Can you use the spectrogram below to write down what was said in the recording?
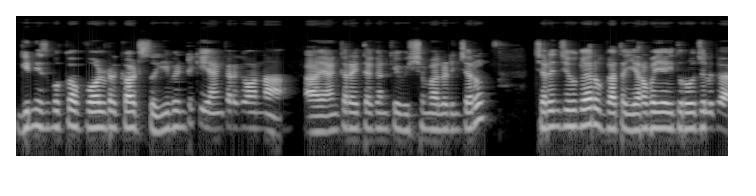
Guinness book of world records ఈవెంట్కి యాంకర్గా ఉన్న ఆ యాంకర్ అయితే కనుక ఈ విషయం వెల్లడించారు. చిరంజీవి గారు గత ఇరవై ఐదు రోజులుగా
